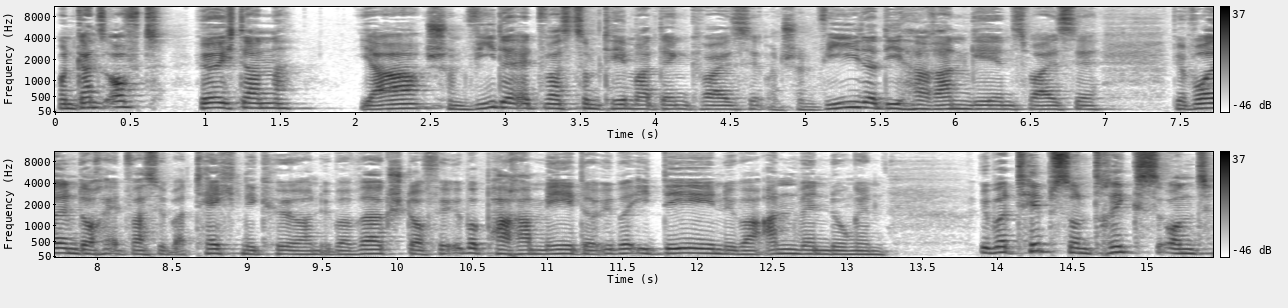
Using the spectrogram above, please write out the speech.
Und ganz oft höre ich dann, ja, schon wieder etwas zum Thema Denkweise und schon wieder die Herangehensweise. Wir wollen doch etwas über Technik hören, über Werkstoffe, über Parameter, über Ideen, über Anwendungen, über Tipps und Tricks und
